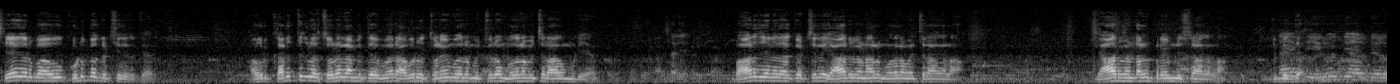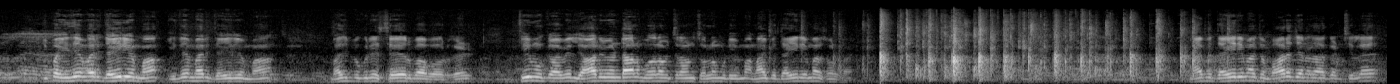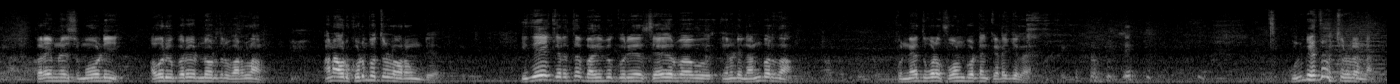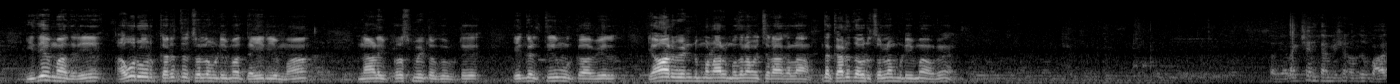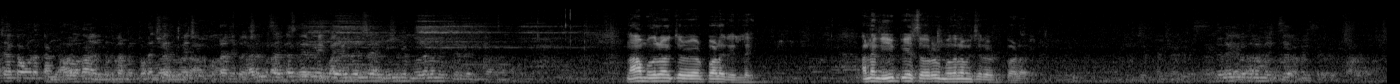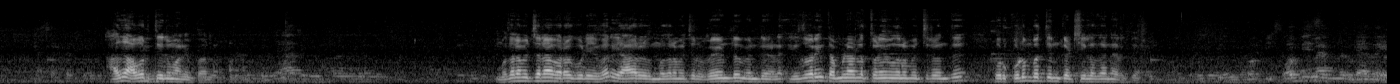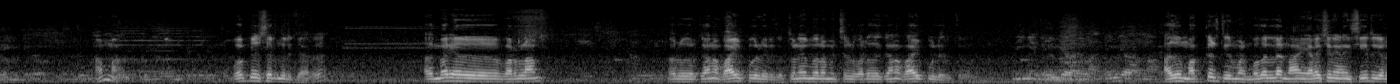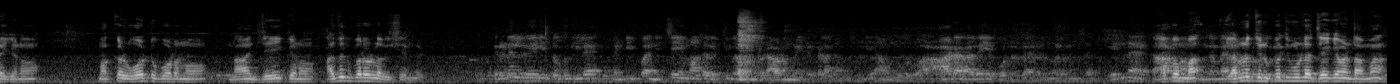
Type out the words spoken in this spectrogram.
சேகர் பாபு குடும்ப கட்சியில் இருக்கார். அவர் கருத்துக்களை சொல்லலாமே தவிர அவர் துணை முதலமைச்சரோ முதலமைச்சர் ஆக முடியாது. பாரதிய ஜனதா கட்சியில் யார் வேணாலும் முதலமைச்சர் ஆகலாம். யார் வேணாலும் பிரைம் மினிஸ்டர் ஆகலாம். இப்போ இப்போ இதே மாதிரி தைரியமா இதே மாதிரி தைரியமா மதிப்புக்குரிய சேகர் பாபு அவர்கள் திமுகவில் யார் வேண்டாலும் முதலமைச்சராகனு சொல்ல முடியுமா? நான் இப்போ தைரியமாக சொல்கிறேன் நான் இப்போ தைரியமாக சொல்றேன். பாரதிய ஜனதா கட்சியில் பிரைம் மினிஸ்டர் மோடி அவருக்கு பிறகு இன்னொருத்தர் வரலாம். ஆனால் அவர் குடும்பத்தோடு வர முடியாது. இதே கருத்தை மதிப்புக்குரிய சேகர் பாபு என்னுடைய நண்பர் தான். இப்போ நேற்று கூட ஃபோன் போட்டேன் கிடைக்கல. உண்மையை தான் சொல்கிறேன் நான். இதே மாதிரி அவர் ஒரு கருத்தை சொல்ல முடியுமா? தைரியமாக நாளை ப்ரெஸ் மீட்டை கூப்பிட்டு எங்கள் திமுகவில் யார் வேண்டுமானாலும் முதலமைச்சராகலாம் இந்த கருத்தை அவர் சொல்ல முடியுமா அவர்? எலெக்ஷன் கமிஷன் வந்து பாஜகவோட கண்ட்ரோல தான் இருக்குது நம்ம தொடர்ச்சி எதிர்க்கட்சிகள் குற்றச்சாட்டு வச்சிருக்காங்க. நான் முதலமைச்சர் வேட்பாளர் இல்லை. அண்ணன் இபிஎஸ் அவர்கள் முதலமைச்சர் வேட்பாளர். அது அவர் தீர்மானிப்பார். முதலமைச்சராக வரக்கூடியவர் யார் முதலமைச்சர் வேண்டும் என்று நினை- இதுவரையும் தமிழ்நாட்டில் துணை முதலமைச்சர் வந்து ஒரு குடும்பத்தின் கட்சியில் தானே இருக்கு ஆமாம் ஓபிஎஸ் இருந்திருக்காரு. அது மாதிரி வரலாம். வருவதற்கான வாய்ப்புகள் இருக்குது துணை முதலமைச்சர் வர்றதுக்கான வாய்ப்புகள் இருக்குது. அது மக்கள் தீர்மானம். முதல்ல நான் எலெக்ஷன் எனக்கு சீட்டு கிடைக்கணும். மக்கள் ஓட்டு போடணும். நான் ஜெயிக்கணும். அதுக்கு பிறகு உள்ள விஷயங்கள். திருநெல்வேலி தொகுதியில கண்டிப்பா நிச்சயமாக வெற்றி பெறும் திராவிட முன்னேற்ற கழகம் சொல்லி அவங்க ஒரு ஆர்டராகவே போட்டிருக்காரு என்ன அப்போ இரநூத்தி முப்பத்தி மூணில் ஜெயிக்க வேண்டாமா?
